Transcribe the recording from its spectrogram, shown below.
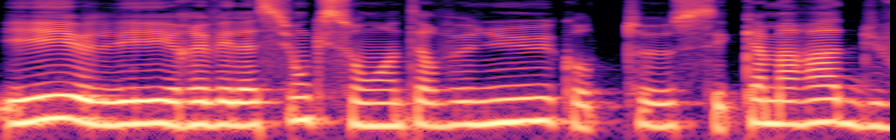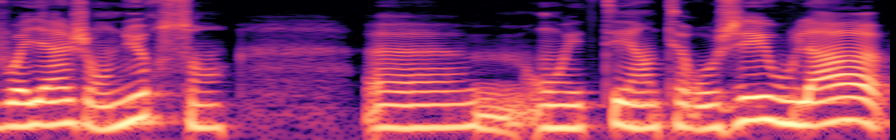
Et les révélations qui sont intervenues quand euh, ses camarades du voyage en URSS euh, ont été interrogés, où là,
